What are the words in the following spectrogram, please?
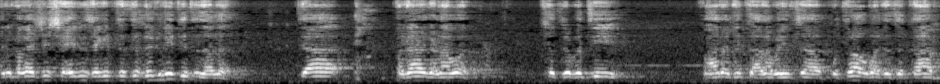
आणि मगाशी शाहीने सांगितलं तर लग्न तिथं झालं. त्या पन्हाळगडावर छत्रपती महाराणी ताराबाईंचा पुतळा उभारण्याचं काम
